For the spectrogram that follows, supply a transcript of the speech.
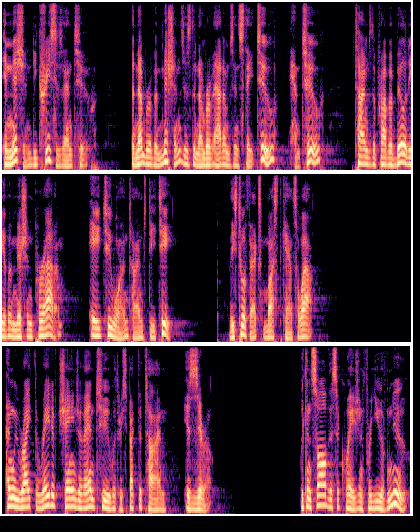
Emission decreases N2. The number of emissions is the number of atoms in state 2, N2, times the probability of emission per atom, A21 times dt. These two effects must cancel out. And we write the rate of change of N2 with respect to time is zero. We can solve this equation for U of nu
